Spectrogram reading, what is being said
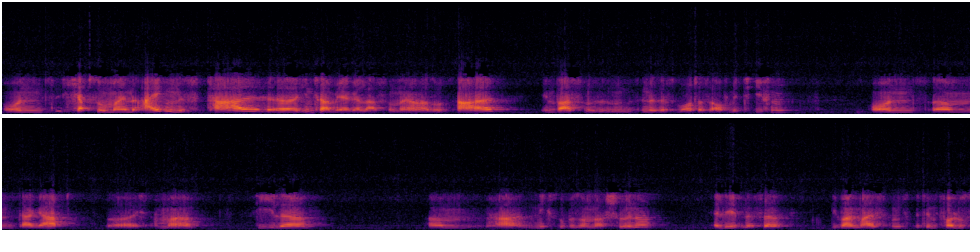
und ich habe so mein eigenes Tal äh, hinter mir gelassen. Ne? Also Tal im wahrsten Sinne des Wortes auch mit Tiefen. Gab es, äh, ich sag mal, viele ähm, ja, nicht so besonders schöne Erlebnisse die waren meistens mit dem Verlust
